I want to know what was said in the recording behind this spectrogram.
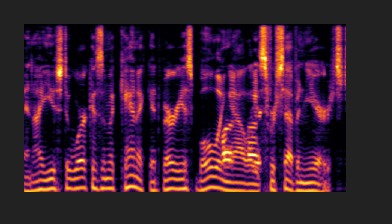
and I used to work as a mechanic at various bowling alleys for seven years.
